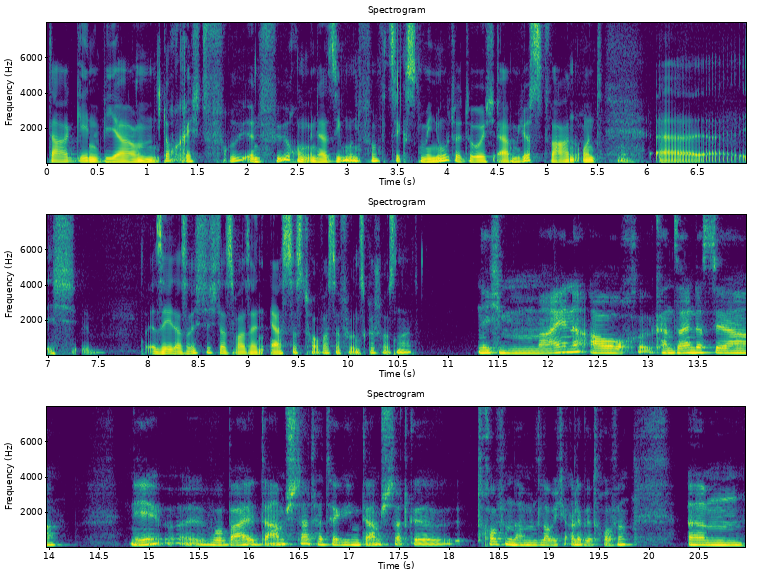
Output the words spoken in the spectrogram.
Da gehen wir ähm, doch recht früh in Führung in der 57. Minute durch ähm, Justwan und äh, ich sehe das richtig, das war sein erstes Tor, was er für uns geschossen hat? Ich meine auch. Kann sein, dass der. Nee, äh, wobei Darmstadt hat er gegen Darmstadt getroffen, da haben, glaube ich, alle getroffen. Ähm,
